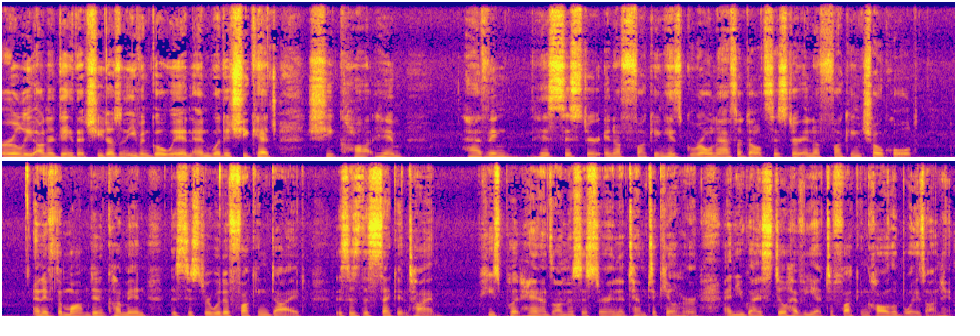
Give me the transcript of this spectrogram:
early on a day that she doesn't even go in. And what did she catch? She caught him having his sister in a fucking, his grown ass adult sister in a fucking chokehold. And if the mom didn't come in, the sister would have fucking died. This is the second time he's put hands on the sister in attempt to kill her, and you guys still have yet to fucking call the boys on him.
